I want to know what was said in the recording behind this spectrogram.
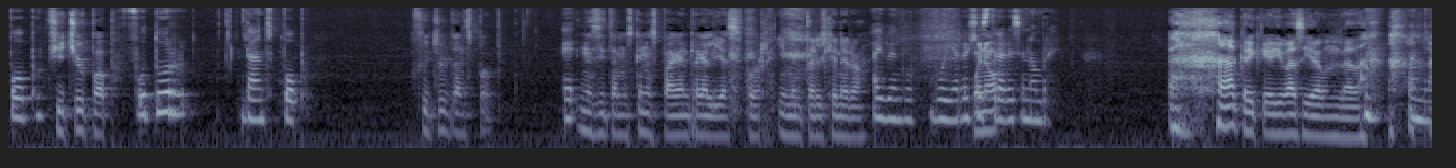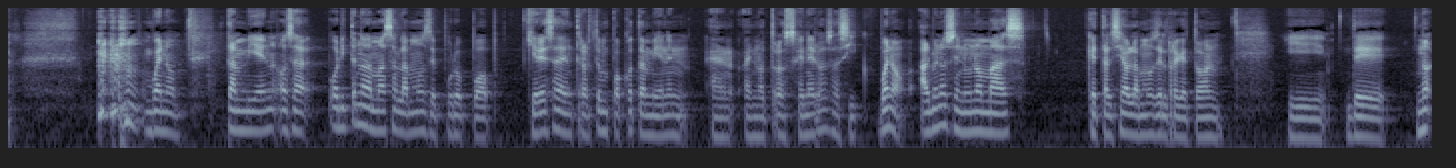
pop. Future pop. Future dance pop. Future dance pop. Eh. Necesitamos que nos paguen regalías por inventar el género. Ahí vengo, voy a registrar ese nombre. Creí que ibas a ir a un lado. bueno, también, o sea, ahorita nada más hablamos de puro pop quieres adentrarte un poco también en, en, otros géneros, así, bueno, al menos en uno más, ¿qué tal si hablamos del reggaetón y de... No,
